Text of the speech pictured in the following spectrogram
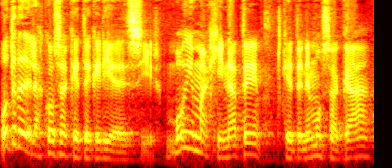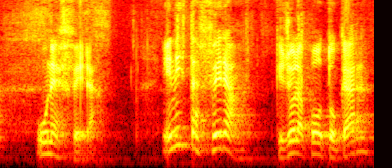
Otra de las cosas que te quería decir, vos imagínate que tenemos acá una esfera. En esta esfera, que yo la puedo tocar,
